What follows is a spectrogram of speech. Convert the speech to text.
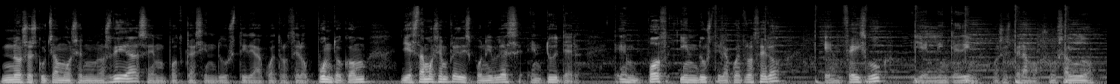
Nos escuchamos en unos días en podcastindustria40.com y estamos siempre disponibles en Twitter, en podindustria40 en Facebook y en LinkedIn. Os esperamos. Un saludo.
